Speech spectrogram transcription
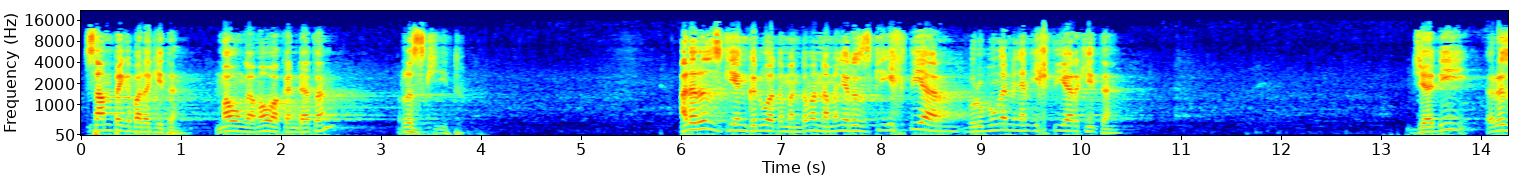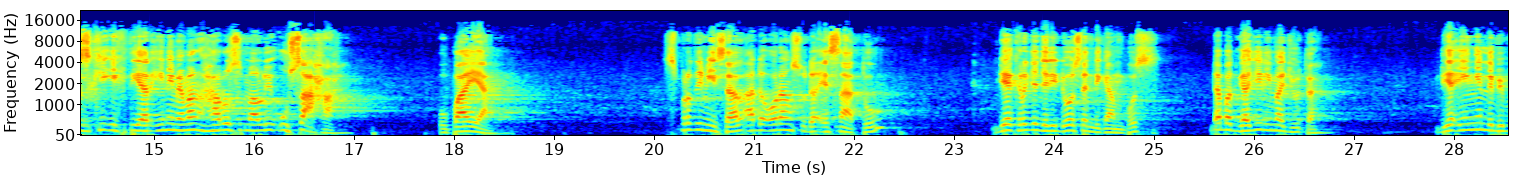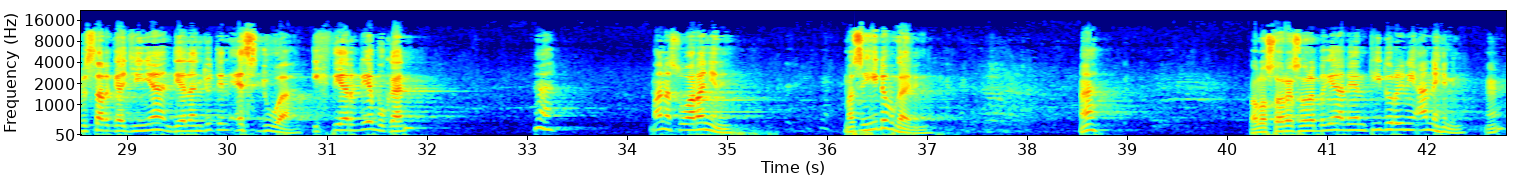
Sampai kepada kita mau nggak mau akan datang rezeki itu. Ada rezeki yang kedua teman-teman namanya rezeki ikhtiar, berhubungan dengan ikhtiar kita. Jadi rezeki ikhtiar ini memang harus melalui usaha, upaya. Seperti misal ada orang sudah S1, dia kerja jadi dosen di kampus, dapat gaji 5 juta. Dia ingin lebih besar gajinya, dia lanjutin S2. Ikhtiar dia bukan? Hah? Mana suaranya nih? Masih hidup nggak ini? Hah? Kalau sore-sore begini ada yang tidur ini aneh ini. Hah?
